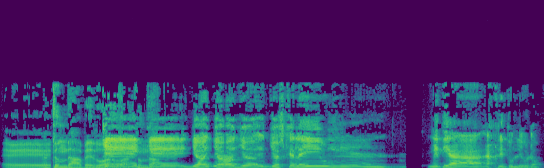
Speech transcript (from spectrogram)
Eh, Hazte un dab, Eduardo, que, hazte un dab. que yo, yo, yo, yo es que leí un... Mi tía ha escrito un libro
